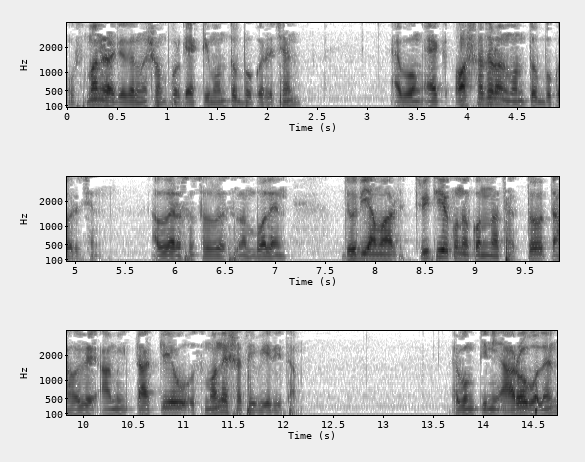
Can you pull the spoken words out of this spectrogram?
উসমান রাজিউল্লাহ সম্পর্কে একটি মন্তব্য করেছেন এবং এক অসাধারণ মন্তব্য করেছেন। আল্লাহ রসুল সাল্লাহ সাল্লাম বলেন যদি আমার তৃতীয় কোনো কন্যা থাকত, তাহলে আমি তাকেও উসমানের সাথে বিয়ে দিতাম। এবং তিনি আরও বলেন,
